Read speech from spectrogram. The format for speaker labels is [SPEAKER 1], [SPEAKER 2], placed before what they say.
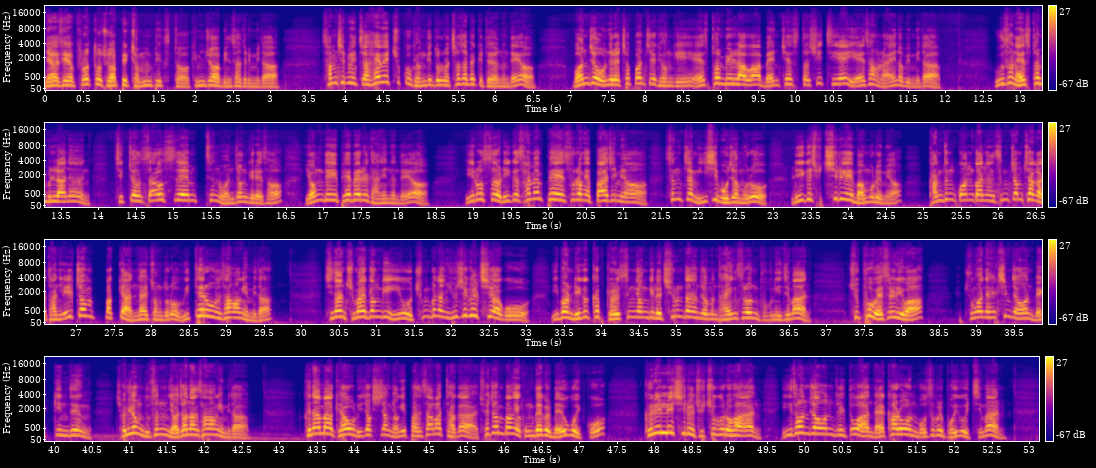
[SPEAKER 1] 안녕하세요. 프로토 조합픽 전문 픽스터 김조합 인사드립니다. 30일자 해외 축구 경기들로 찾아뵙게 되었는데요. 먼저 오늘의 첫 번째 경기 에스턴 빌라와 맨체스터 시티의 예상 라인업입니다. 우선 에스턴 빌라는 직전 사우스햄튼 원정길에서 0대2 패배를 당했는데요. 이로써 리그 3연패의 수렁에 빠지며 승점 25점으로 리그 17위에 머무르며 강등권과는 승점 차가 단 1점밖에 안 날 정도로 위태로운 상황입니다. 지난 주말 경기 이후 충분한 휴식을 취하고 이번 리그컵 결승 경기를 치룬다는 점은 다행스러운 부분이지만 주포 웨슬리와 중원의 핵심 자원 맥긴 등 전력 누수는 여전한 상황입니다. 그나마 겨울 이적 시장 영입한 사마타가 최전방의 공백을 메우고 있고 그릴리시를 주축으로 한 이선 자원들 또한 날카로운 모습을 보이고 있지만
